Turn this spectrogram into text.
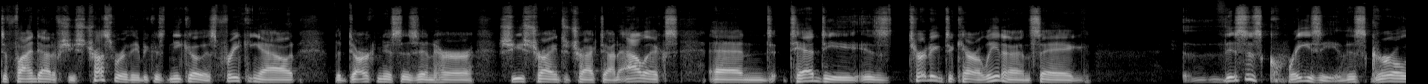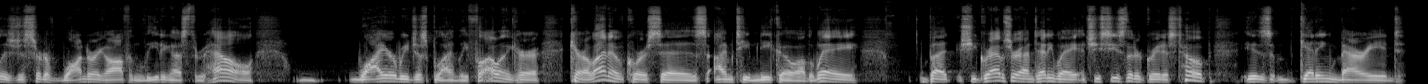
to find out if she's trustworthy. Because Nico is freaking out, the darkness is in her. She's trying to track down Alex, and Tandy is turning to Karolina and saying. this is crazy. This girl is just sort of wandering off and leading us through hell. Why are we just blindly following her? Karolina, of course, says, I'm Team Nico all the way. But she grabs her aunt anyway, and she sees that her greatest hope is getting married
